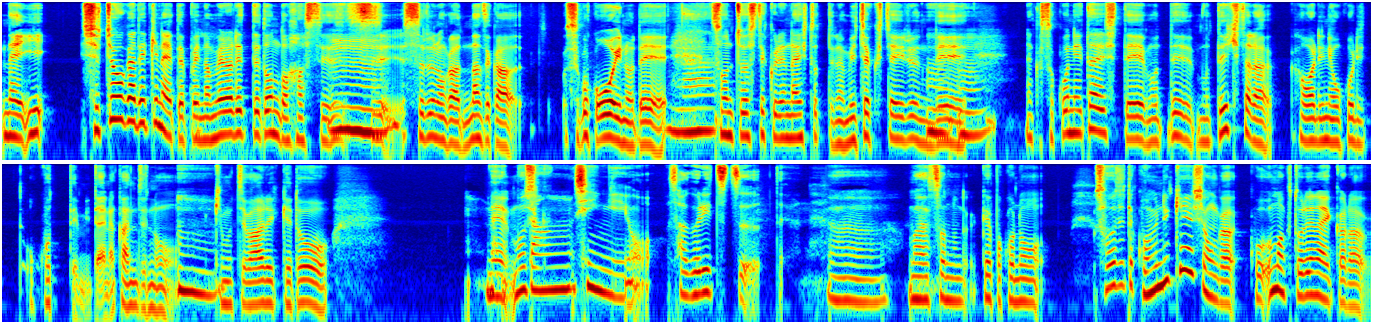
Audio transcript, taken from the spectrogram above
ね、い主張ができないとやっぱり舐められってどんどん発生するのがなぜかすごく多いので、ね。尊重してくれない人っていうのはめちゃくちゃいるんで、うんうん。なんかそこに対して、もうで、もうできたら代わりに怒り、怒ってみたいな感じのうん。気持ちはあるけど、ね、もし一旦真意を探りつつだよね。うん。まあ、その、やっぱこの、総じてコミュニケーションがこううまく取れないから、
